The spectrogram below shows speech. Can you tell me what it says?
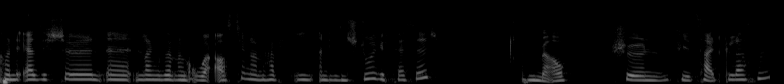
konnte er sich schön äh, langsam in Ruhe ausziehen und habe ihn an diesen Stuhl gefesselt. Habe ich mir auch schön viel Zeit gelassen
